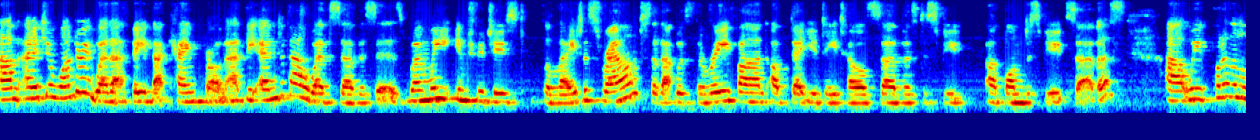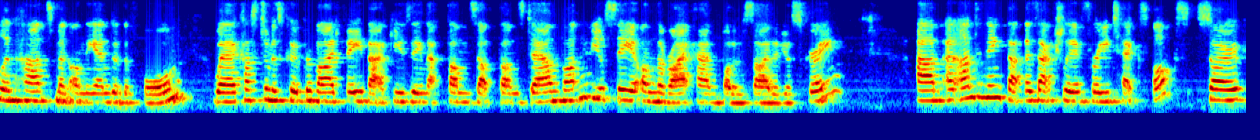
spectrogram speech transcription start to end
Um, and if you're wondering where that feedback came from, at the end of our web services, when we introduced the latest round, so that was the refund, update your details service, dispute, uh, bond dispute service, uh, we put a little enhancement on the end of the form where customers could provide feedback using that thumbs up, thumbs down button. You'll see it on the right hand bottom side of your screen. Um, and underneath that, there's actually a free text box. So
